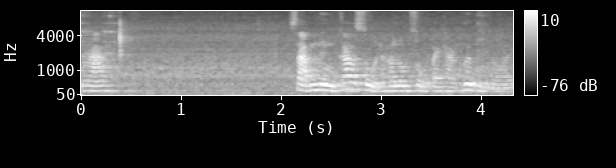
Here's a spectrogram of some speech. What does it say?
นะคะสามหนึ่งเก้าศูนย์นะคะลงส่งไปทางเพิ่มหนึ่งร้อย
